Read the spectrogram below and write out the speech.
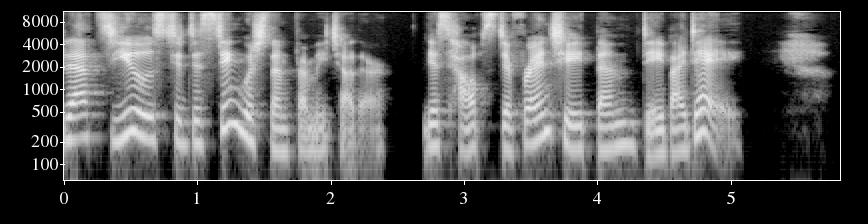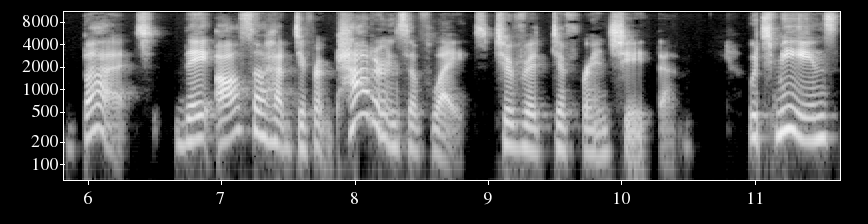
that's used to distinguish them from each other. This helps differentiate them day by day but they also have different patterns of light to re- differentiate them, which means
